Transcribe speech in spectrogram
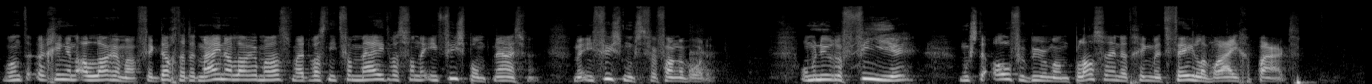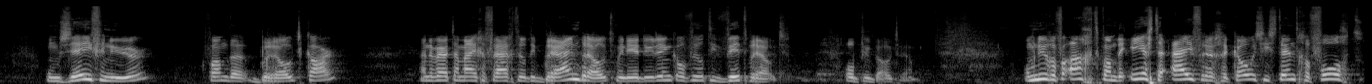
want er ging een alarm af. Ik dacht dat het mijn alarm was, maar het was niet van mij, het was van de infuuspomp naast me. Mijn infuus moest vervangen worden. Om een uur of vier moest de overbuurman plassen en dat ging met veel lawaai gepaard. Om zeven uur kwam de broodkar en er werd aan mij gevraagd, wilt u bruin brood, meneer Dudink, of wilt u wit brood op uw boterham? Om een uur of acht kwam de eerste ijverige co-assistent, gevolgd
